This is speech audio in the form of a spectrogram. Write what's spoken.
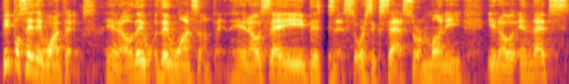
people say they want things you know they they want something you know say business or success or money you know and that's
